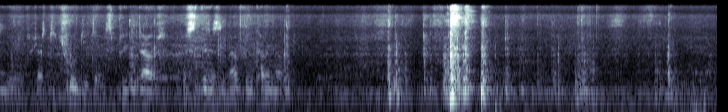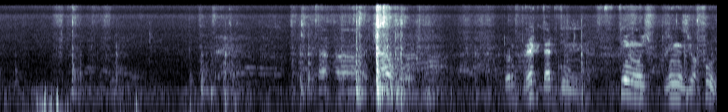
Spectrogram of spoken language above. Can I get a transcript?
you've just chewed it and spit it out because there is nothing coming out. Uh-uh, don't break that thing, thing which brings your food.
